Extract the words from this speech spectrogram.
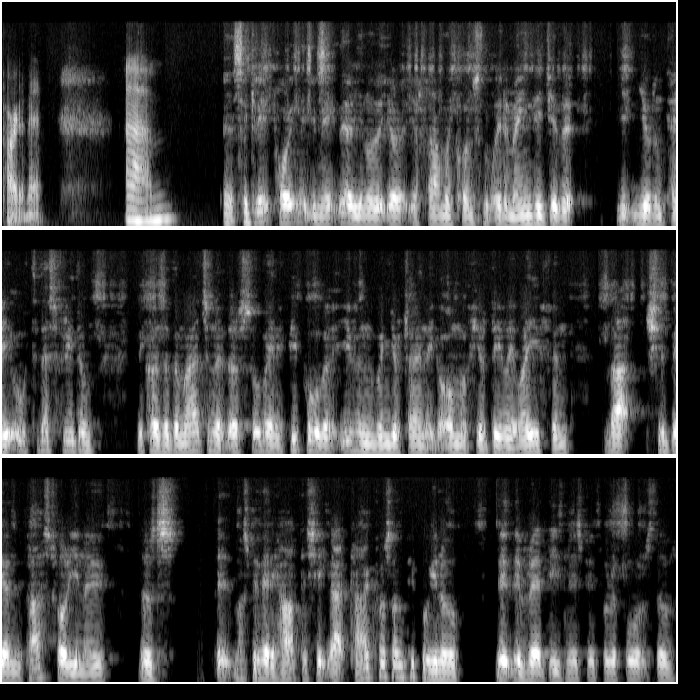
part of it. Um, it's a great point that you make there, you know, that your, your family constantly reminded you that you're entitled to this freedom because I'd imagine that there's so many people that even when you're trying to get on with your daily life and that should be in the past for you now, there's it must be very hard to shake that tag for some people. You know, they, they've read these newspaper reports, they've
